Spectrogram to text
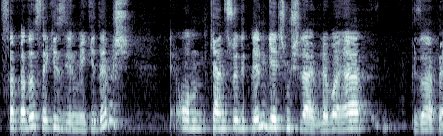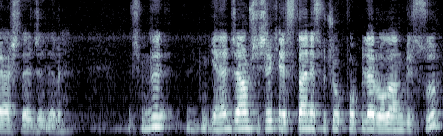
Saka'da 8.22 demiş. Onun kendi söylediklerini geçmişler bile bayağı güzel pH dereceleri. Şimdi yine cam şişe kestane su çok popüler olan bir su.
